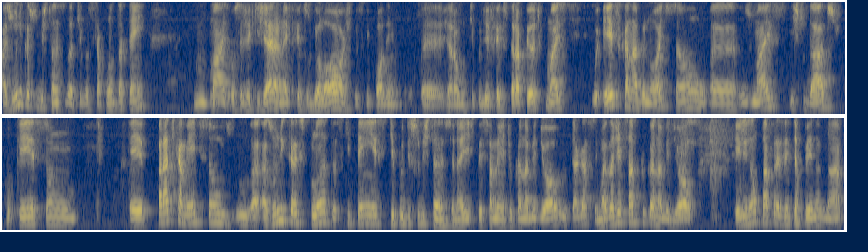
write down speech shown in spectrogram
as únicas substâncias ativas que a planta tem, mas, ou seja, que geram né, efeitos biológicos, que podem é, gerar algum tipo de efeito terapêutico, mas esses canabinoides são é, os mais estudados porque são é, praticamente são os, as únicas plantas que têm esse tipo de substância, né? especialmente o canabidiol e o THC. Mas a gente sabe que o canabidiol ele não está presente apenas na,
